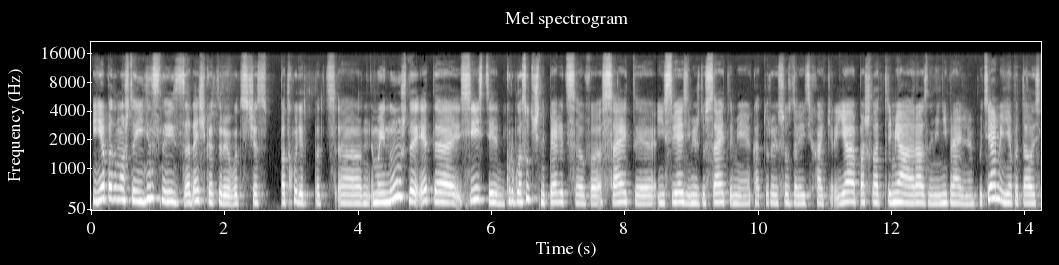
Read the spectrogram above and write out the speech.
И я подумала, что единственная из задач, которая вот сейчас подходит под э, мои нужды, это сесть и круглосуточно пялиться в сайты и связи между сайтами, которые создали эти хакеры. Я пошла тремя разными неправильными путями. Я пыталась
